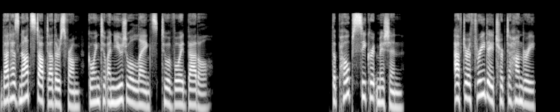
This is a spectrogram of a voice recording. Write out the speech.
That has not stopped others from going to unusual lengths to avoid battle. The Pope's secret mission. After a three day trip to Hungary,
